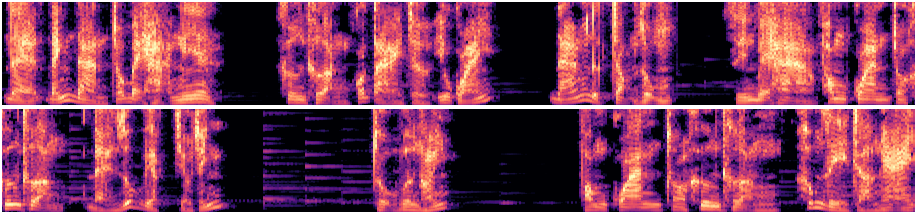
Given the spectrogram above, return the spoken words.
để đánh đàn cho bệ hạ nghe. Khương thượng có tài trừ yêu quái. Đáng được trọng dụng xin bệ hạ phong quan cho khương thượng để giúp việc triều chính. Trụ vương nói, phong quan cho khương thượng không gì trở ngại,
